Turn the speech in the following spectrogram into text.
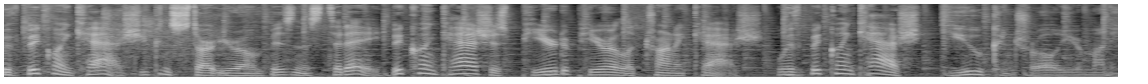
With Bitcoin Cash, you can start your own business today. Bitcoin Cash is peer to peer electronic cash. With Bitcoin Cash, you control your money.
